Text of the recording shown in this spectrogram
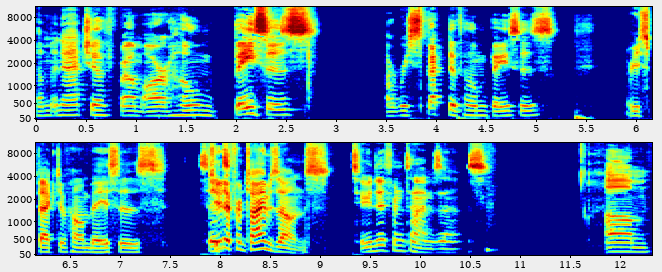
coming at you from our home bases, our respective home bases. Respective home bases. So Two different time zones. two different time zones. Um,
